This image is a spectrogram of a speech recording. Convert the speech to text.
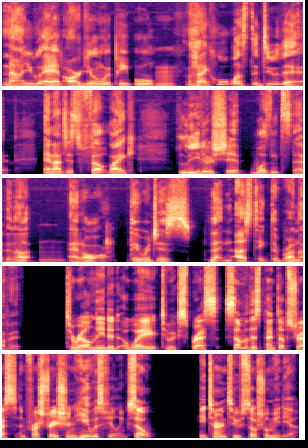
Now you add arguing with people. Mm. Like, who wants to do that? And I just felt like leadership wasn't stepping up Mm. at all. They were just letting us take the brunt of it. Terrell needed a way to express some of this pent up stress and frustration he was feeling. So he turned to social media.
